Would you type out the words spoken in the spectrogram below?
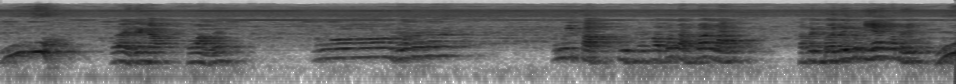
อู้อะไรเลยครับหวานเลยโอ้เดี๋ยวเดี๋ยวเดี๋ยวมันมีปรับปุ่มปรับระดับด้านหลัง ถ้าเป็นเบอร์หนึ่งก็มีให้เขาหนอยอู้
